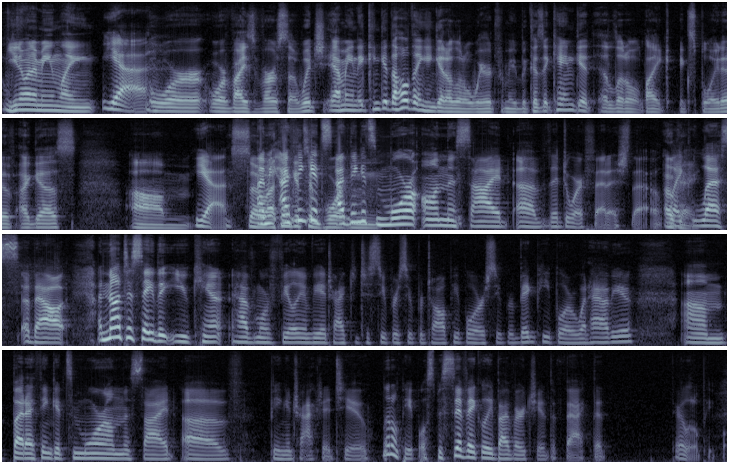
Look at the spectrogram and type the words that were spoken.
you know what I mean, like yeah. or or vice versa. Which I mean, it can get the whole thing can get a little weird for me because it can get a little like exploitive, I guess. Um, yeah. So i mean I i think think, it's it's, i think it's more on the side of the dwarf fetish though. Like less about not to say that you can't have morphophilia and be attracted to super super tall people or super big people or what have you. Um, but i think it's more on the side of being attracted to little people specifically by virtue of the fact that they're little people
